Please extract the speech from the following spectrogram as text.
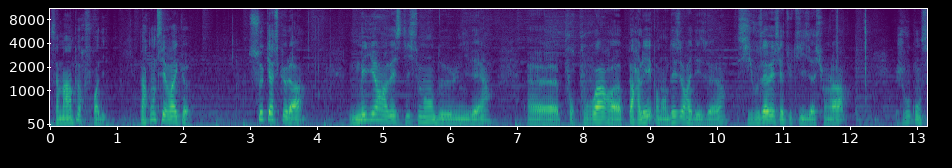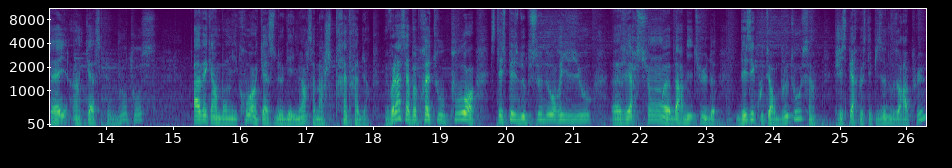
ça m'a un peu refroidi. Par contre, c'est vrai que ce casque-là, meilleur investissement de l'univers euh, pour pouvoir euh, parler pendant des heures et des heures. Si vous avez cette utilisation-là, je vous conseille un casque Bluetooth avec un bon micro, un casque de gamer, ça marche très très bien. Voilà, c'est à peu près tout pour cette espèce de pseudo-review euh, version barbitude des écouteurs Bluetooth. J'espère que cet épisode vous aura plu.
